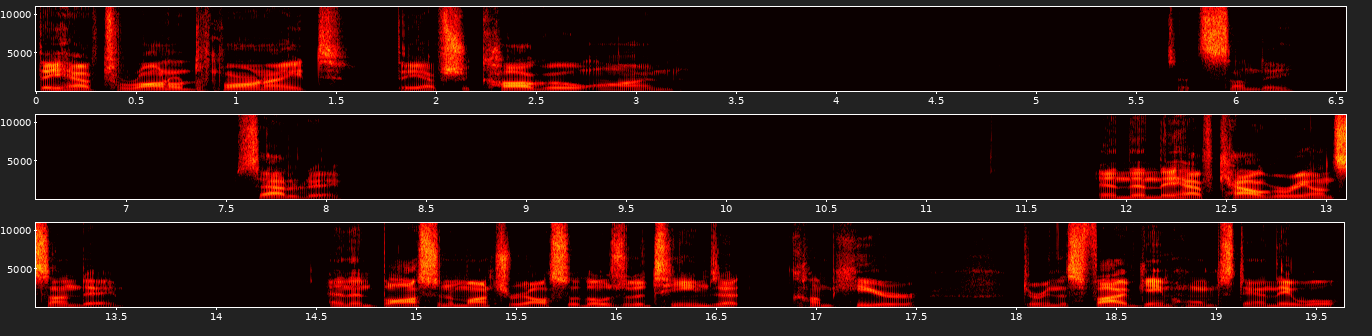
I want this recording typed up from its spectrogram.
they have Toronto tomorrow night. They have Chicago on that Sunday? Saturday. And then they have Calgary on Sunday. And then Boston and Montreal. So those are the teams that come here during this five game homestand. They will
